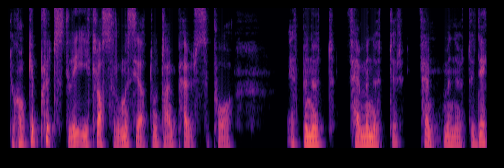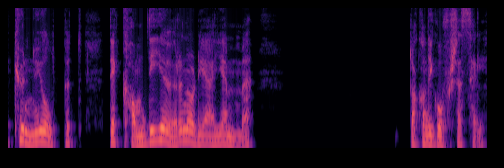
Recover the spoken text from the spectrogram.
Du kan ikke plutselig i klasserommet si at du må ta en pause på ett minutt, fem minutter, 15 minutter. Det kunne hjulpet, det kan de gjøre når de er hjemme. Da kan de gå for seg selv.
